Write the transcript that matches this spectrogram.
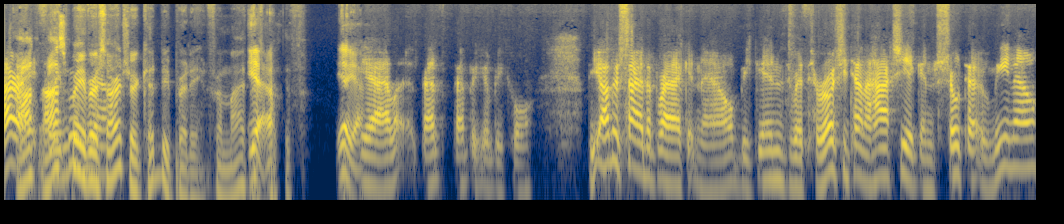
all right. Os- Ospreay versus now- Archer could be pretty from my Yeah. perspective. Yeah, yeah. Yeah, I li- that that be could be cool. The other side of the bracket now begins with Hiroshi Tanahashi against Shota Umino,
